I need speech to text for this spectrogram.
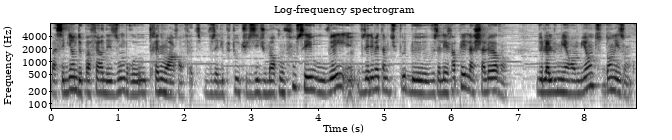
bah, c'est bien de ne pas faire des ombres très noires en fait. Vous allez plutôt utiliser du marron foncé, ou vous, vous allez mettre un petit peu de, vous allez rappeler la chaleur de la lumière ambiante dans les ombres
